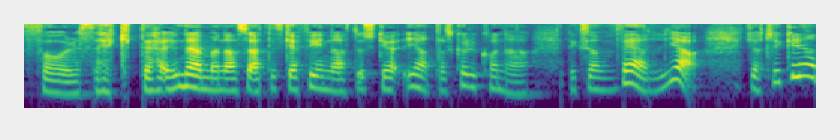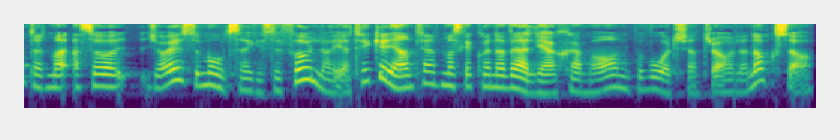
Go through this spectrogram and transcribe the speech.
för sekter. Nej, men alltså att det ska finnas, du ska, egentligen ska du kunna liksom välja. Jag tycker egentligen att man, alltså jag är så motsägelsefull och jag tycker egentligen att man ska kunna välja en schaman på vårdcentralen också.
